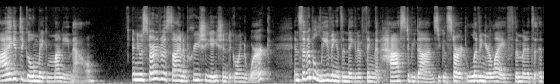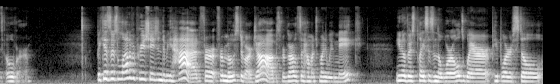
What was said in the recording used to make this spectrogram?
I get to go make money now? And you started to assign appreciation to going to work instead of believing it's a negative thing that has to be done so you can start living your life the minute it's over because there's a lot of appreciation to be had for for most of our jobs regardless of how much money we make you know there's places in the world where people are still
